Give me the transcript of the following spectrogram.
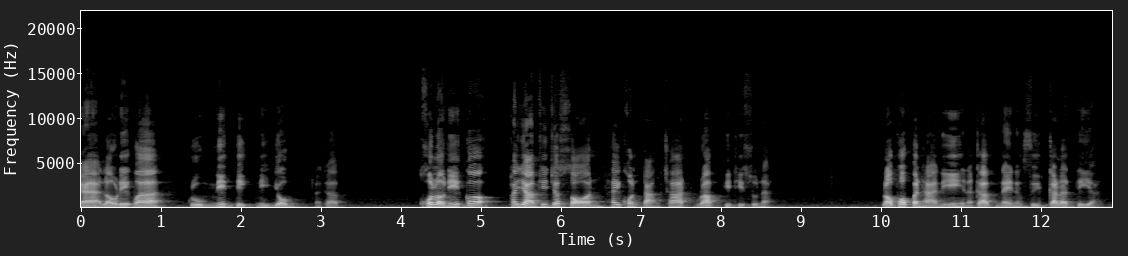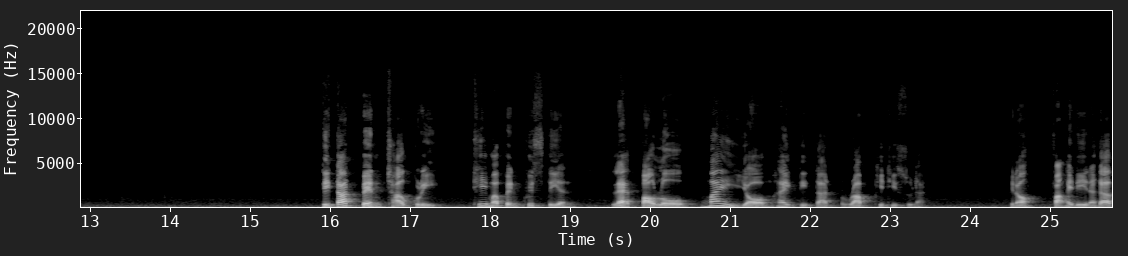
นะเราเรียกว่ากลุ่มนิตินิยมนะครับ คนเหล่านี้ก็พยายามที่จะสอนให้คนต่างชาติรับพิธีสุนัตเราพบปัญหานี้นะครับในหนังสือกาลาเตีย ติตัสเป็นชาวกรีกที่มาเป็นคริสเตียน และเปาโลไม่ยอมให้ติตัสรับพิธีสุนัตพี่น้องฟังให้ดีนะครับ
